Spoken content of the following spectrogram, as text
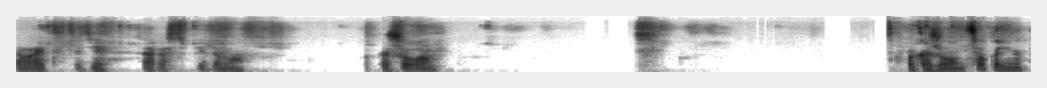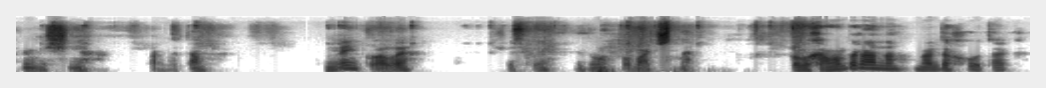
Давайте тоді зараз підемо, покажу вам. Покажу вам цокольне приміщення. Правда, там темненько, але щось ви, я думаю, побачите. Поверха мембрана на даху, так.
